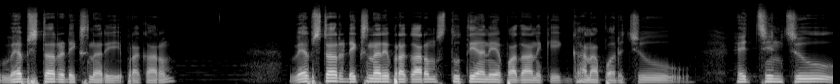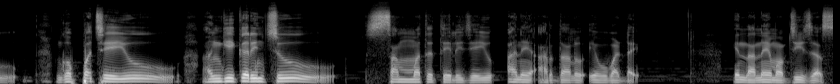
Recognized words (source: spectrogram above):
వెబ్స్టర్ డిక్షనరీ ప్రకారం వెబ్స్టర్ డిక్షనరీ ప్రకారం స్థుతి అనే పదానికి ఘనపరచు హెచ్చించు గొప్ప చేయు అంగీకరించు సమ్మతి తెలియజేయు అనే అర్థాలు ఇవ్వబడ్డాయి. In the name of Jesus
